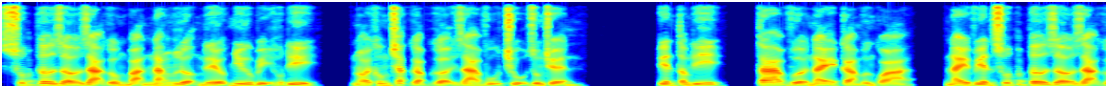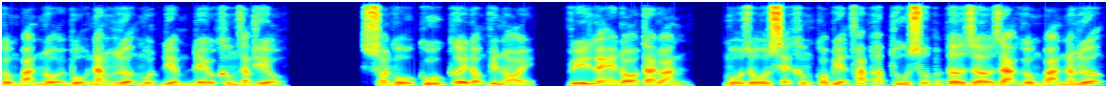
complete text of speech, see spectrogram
Súp tơ dở dạ gồng bạn năng lượng nếu như bị hút đi, nói không chắc gặp gợi ra vũ trụ dung chuyển. Yên tâm đi ta vừa nãy cảm ứng quá, này viên súp tơ dở dạ gồng bạn nội bộ năng lượng một điểm đều không giảm thiểu. Son gỗ củ cười động viên nói, vì lẽ đó ta đoán, mộ rồ sẽ không có biện pháp hấp thu súp tơ dở dạ gồng bạn năng lượng,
